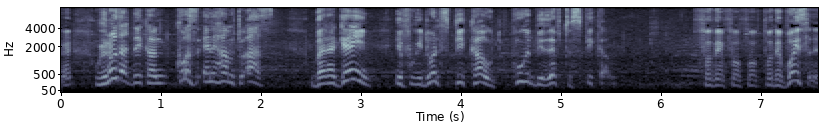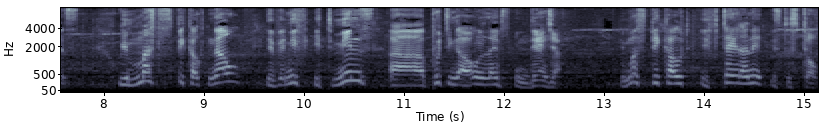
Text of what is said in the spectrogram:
Eh? We know that they can cause any harm to us. But again, if we don't speak out, who will be left to speak out? For the, for, for, for the voiceless. We must speak out now even if it means uh, putting our own lives in danger. We must speak out if tyranny is to stop.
